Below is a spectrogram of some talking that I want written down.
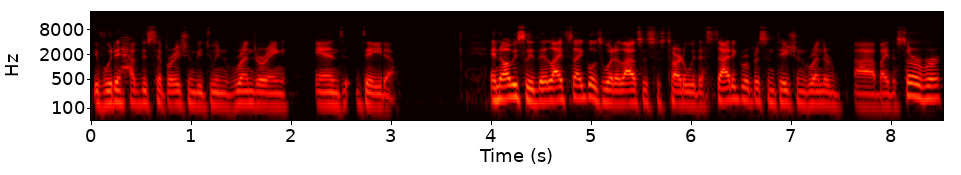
if we didn't have this separation between rendering and data. And obviously, the lifecycle is what allows us to start with a static representation rendered uh, by the server.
